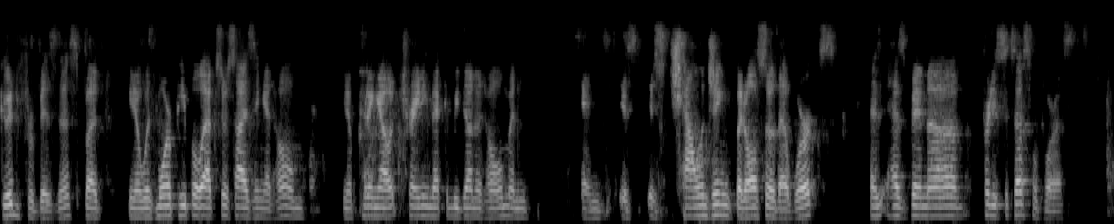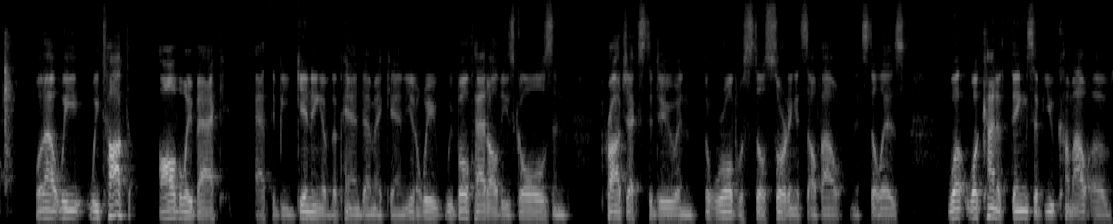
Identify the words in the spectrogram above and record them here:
good for business, but, you know, with more people exercising at home, you know, putting out training that can be done at home and, and is, is challenging, but also that works has, has been uh, pretty successful for us. Well, now we, we talked all the way back at the beginning of the pandemic and, you know, we, we both had all these goals and projects to do and the world was still sorting itself out and it still is. What what kind of things have you come out of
